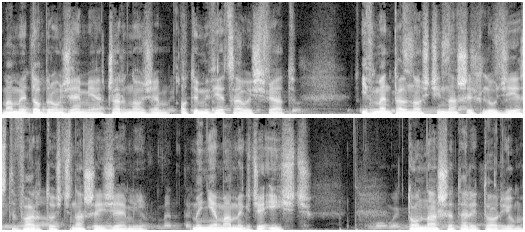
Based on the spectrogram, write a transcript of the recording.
Mamy dobrą ziemię, czarnoziem, o tym wie cały świat. I w mentalności naszych ludzi jest wartość naszej ziemi. My nie mamy gdzie iść. To nasze terytorium.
